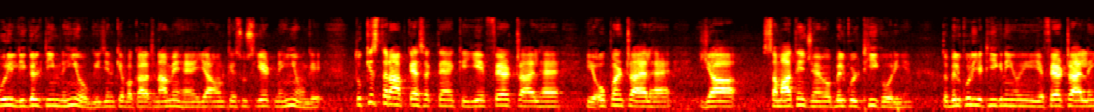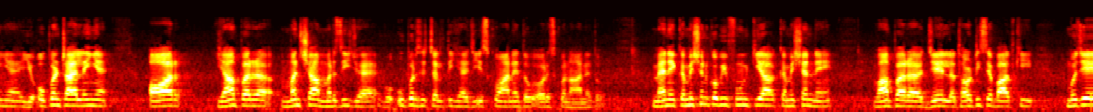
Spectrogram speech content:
पूरी लीगल टीम नहीं होगी, जिनके वकालतनामे हैं या उनके एसोसिएट नहीं होंगे तो किस तरह आप कह सकते हैं कि ये फेयर ट्रायल है, ये ओपन ट्रायल है या समातें जो हैं वो बिल्कुल ठीक हो रही हैं। तो बिल्कुल ये ठीक नहीं हुई, ये फेयर ट्रायल नहीं है, ये ओपन ट्रायल नहीं है। और यहाँ पर मनशा मर्ज़ी जो है वो ऊपर से चलती है जी, इसको आने दो और इसको ना आने दो। मैंने कमीशन को भी फ़ोन किया कमीशन ने वहाँ पर जेल अथॉरिटी से बात की, मुझे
